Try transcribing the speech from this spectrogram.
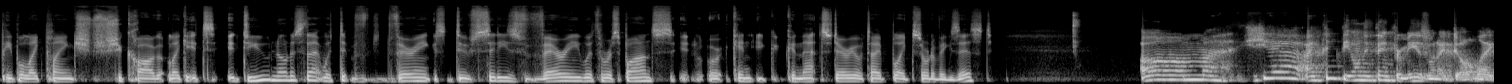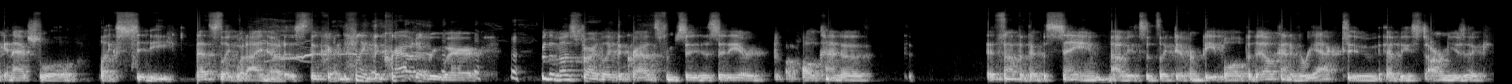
People like playing Chicago. Like it's. It, do you notice that with varying? Do cities vary with response, or can can that stereotype like sort of exist? Um, yeah, I think the only thing for me is when I don't like an actual like city. That's like what I notice. The like the crowd everywhere. For the most part, like the crowds from city to city are all kind of. It's not that they're the same. Obviously, it's like different people, but they all kind of react to at least our music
